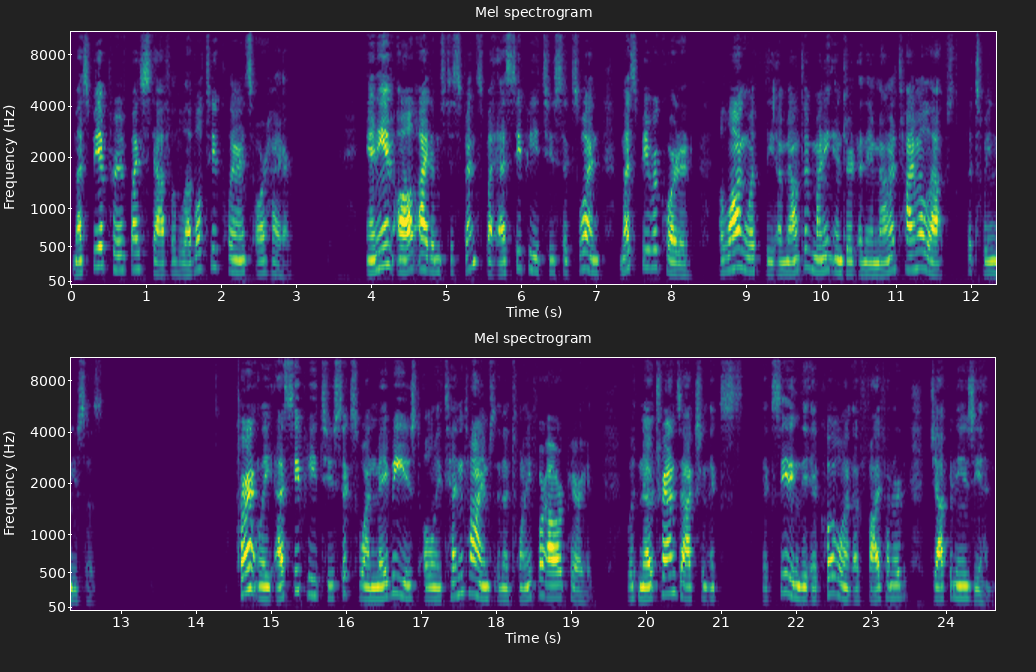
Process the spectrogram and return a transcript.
must be approved by staff with Level 2 clearance or higher. Any and all items dispensed by SCP-261 must be recorded, along with the amount of money entered and the amount of time elapsed between uses. Currently, SCP-261 may be used only 10 times in a 24-hour period, with no transaction ex exceeding the equivalent of 500 Japanese yen.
